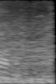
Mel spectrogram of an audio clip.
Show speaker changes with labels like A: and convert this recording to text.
A: Ó.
